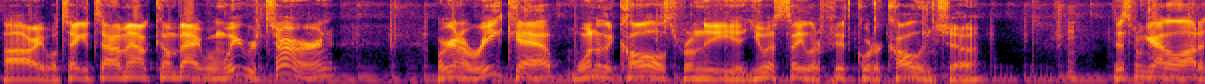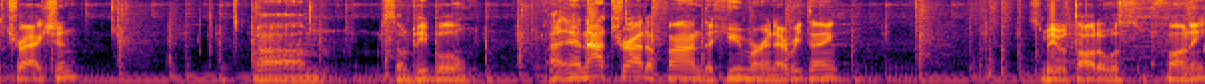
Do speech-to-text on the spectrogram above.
All right, we'll take a time out. Come back when we return. We're going to recap one of the calls from the U.S. Cellular fifth quarter call in show. This one got a lot of traction. Um, some people, and I try to find the humor in everything. Some people thought it was funny.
